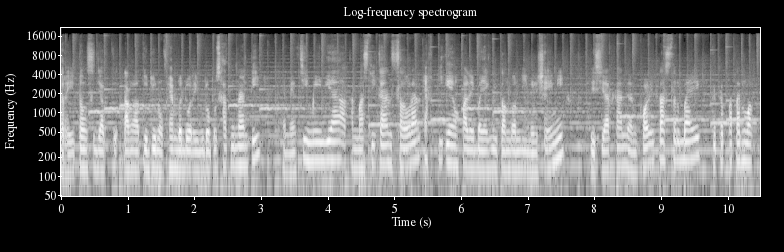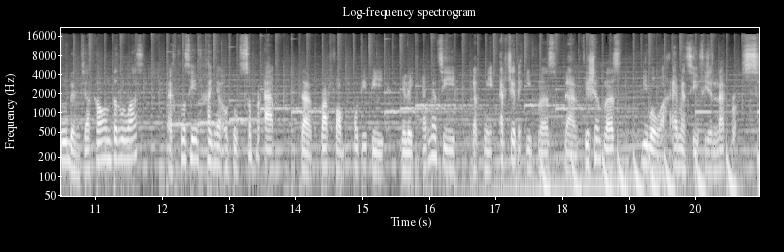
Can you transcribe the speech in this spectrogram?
Terhitung sejak tanggal 7 November 2021 nanti, MNC Media akan memastikan saluran FTA yang paling banyak ditonton di Indonesia ini disiarkan dan kualitas terbaik, ketepatan waktu, dan jangkauan terluas, eksklusif hanya untuk Super App dan platform OTT milik MNC yakni RCTI Plus dan Vision Plus di bawah MNC Vision Networks.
